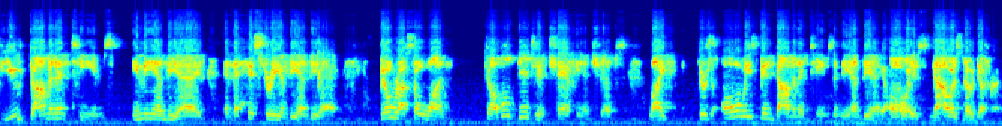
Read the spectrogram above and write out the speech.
few dominant teams in the NBA in the history of the NBA. Bill Russell won double digit championships. Like there's always been dominant teams in the NBA. Always. Now is no different.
